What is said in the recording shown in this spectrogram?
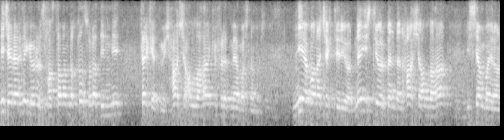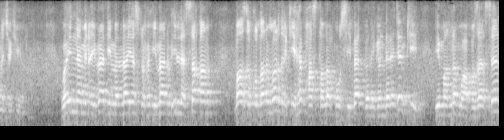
Nicelerini görürüz. Hastalandıktan sonra dinini terk etmiş. Haşa Allah'a küfür etmeye başlamış. Niye bana çektiriyor? Ne istiyor benden? Haşa Allah'a isyan bayrağını çekiyor. Ve inne min ibadi men la yasluhu imanu illa sakam. Bazı kullarım vardır ki hep hastalık, musibet böyle göndereceğim ki imanını muhafaza etsin.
